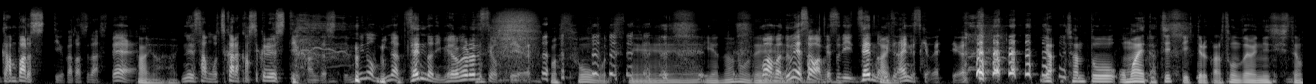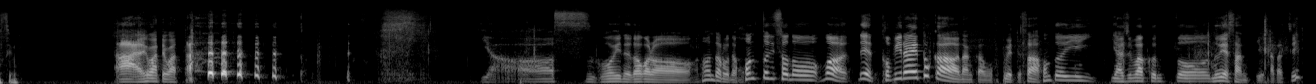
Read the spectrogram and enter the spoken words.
頑張るしっていう形出して、はいはいはい姉さんも力貸してくれるしっていう感じだしって、みんなみんな全能にメロメロですよっていう。まあそうですね いやなのでまあまあ、ヌエさんは別に全能見てないんですけどねっていう。いやちゃんとお前たちって言ってるから存在は認識してますよああ、よかったよかった。いやー、すごいね。だから、なんだろうね、本当にその、まあ、ね、扉絵とかなんかも含めてさ、本当に矢島君とヌエさんっていう形。だ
